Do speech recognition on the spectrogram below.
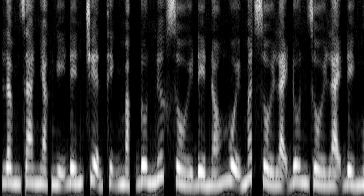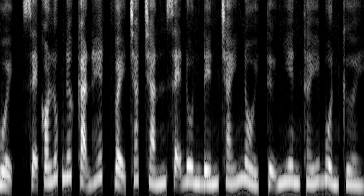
Lâm gia nhạc nghĩ đến chuyện thịnh mặc đun nước rồi để nó nguội mất rồi lại đun rồi lại để nguội, sẽ có lúc nước cạn hết vậy chắc chắn sẽ đun đến cháy nổi tự nhiên thấy buồn cười.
